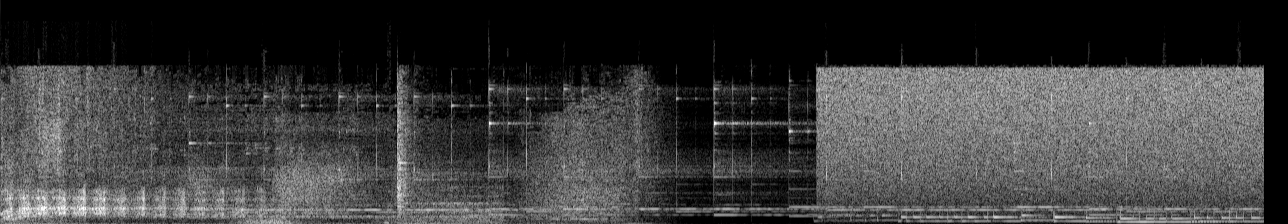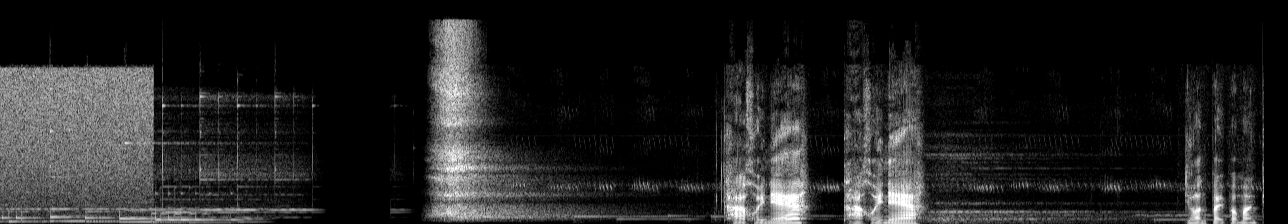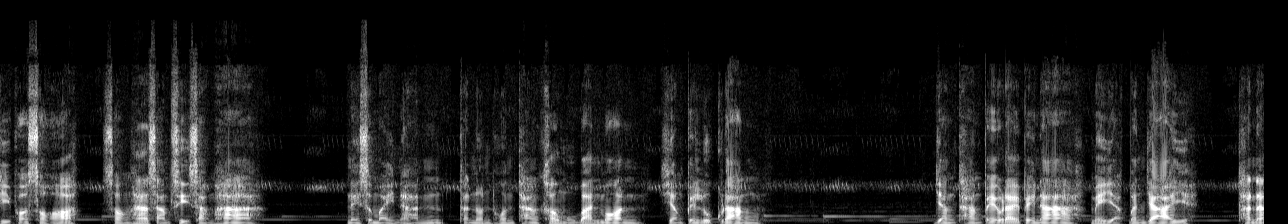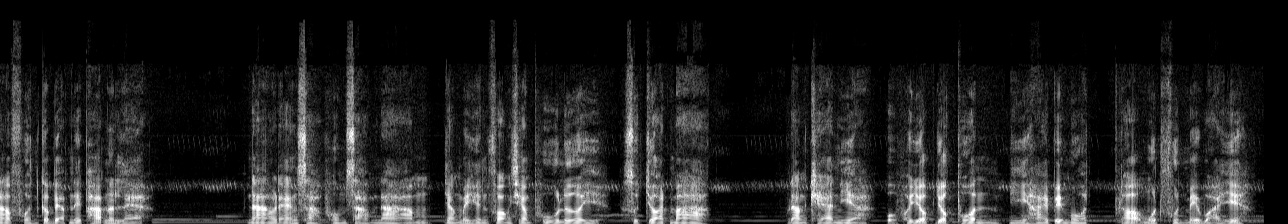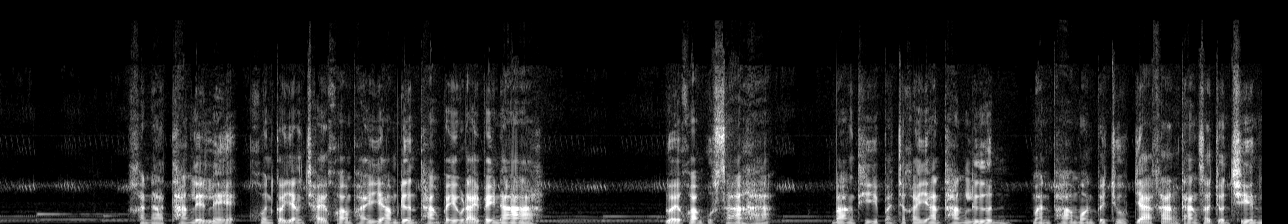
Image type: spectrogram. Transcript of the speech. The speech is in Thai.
ทาคอยแน่ทาคอยแน่ ย้อนไปประมาณปีพศ 253435 ในสมัยนั้น ถนนหนทางเข้าหมู่บ้านมอนยังเป็นลูกรัง ยังทางไปไร่ไปนาไม่อยากบรรยายถ้าหน้าฝนก็แบบในภาพนั่นแหละ หน้าแรงสาผมสามน้ำ ยังไม่เห็นฟองแชมพูเลย สุดยอดมาก รังแคเนี่ยอพยพยกพลหนีหายไปหมด เพราะมุดฝุ่นไม่ไหว ขนาดทางเละๆคนก็ยังใช้ความพยายามเดินทางไปไร่ไปนา ด้วยความอุตสาหะ บางทีปั่นจักรยานทางลื่น มันพามอนไปจูบหญ้าข้างทางซะจนชิน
